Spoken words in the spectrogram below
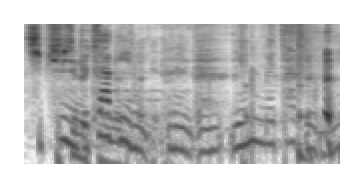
집신도 짝이 있는데 얘는 왜 짝이 없니?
